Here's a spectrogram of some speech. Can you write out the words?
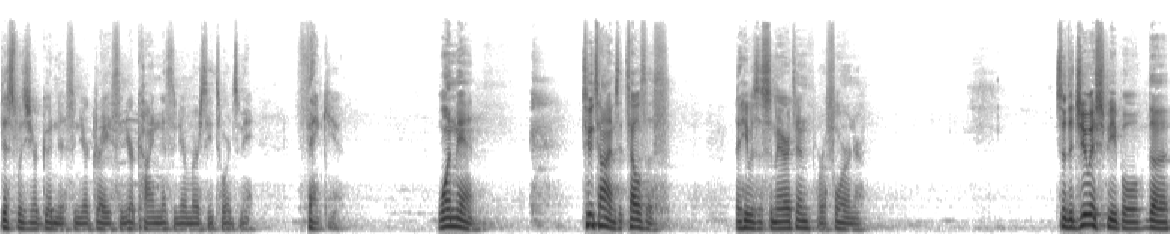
This was your goodness and your grace and your kindness and your mercy towards me. Thank you. One man. Two times it tells us that he was a Samaritan or a foreigner. So the Jewish people, the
